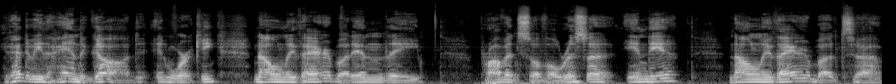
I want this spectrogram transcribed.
it had to be the hand of God in working, not only there, but in the province of Orissa, India. Not only there, but uh,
